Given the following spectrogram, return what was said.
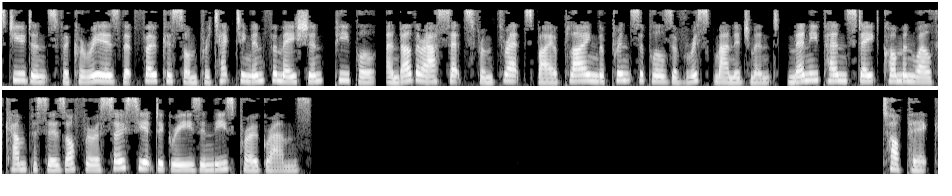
students for careers that focus on protecting information, people, and other assets from threats by applying the principles of risk management. Many Penn State Commonwealth campuses offer associate degrees in these programs. Topic:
